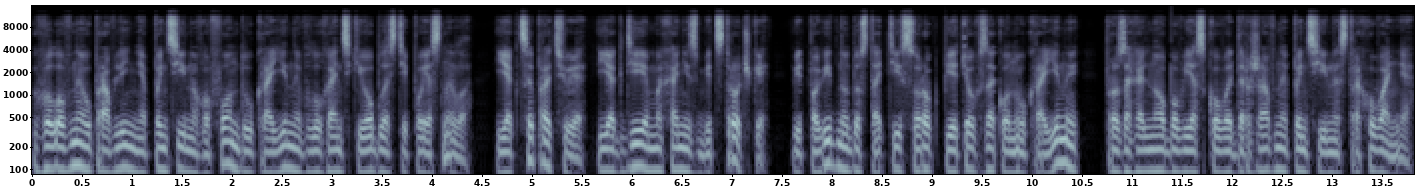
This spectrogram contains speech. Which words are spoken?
Головне управління Пенсійного фонду України в Луганській області пояснило, як це працює як діє механізм відстрочки, відповідно до статті 45 закону України про загальнообов'язкове державне пенсійне страхування.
